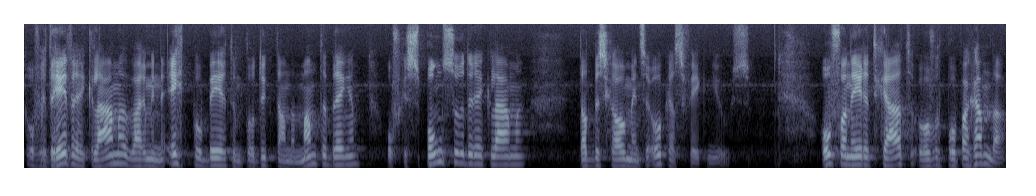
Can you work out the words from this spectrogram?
Overdreven reclame waarmee je echt probeert een product aan de man te brengen, of gesponsorde reclame, dat beschouwen mensen ook als fake news. Of wanneer het gaat over propaganda.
